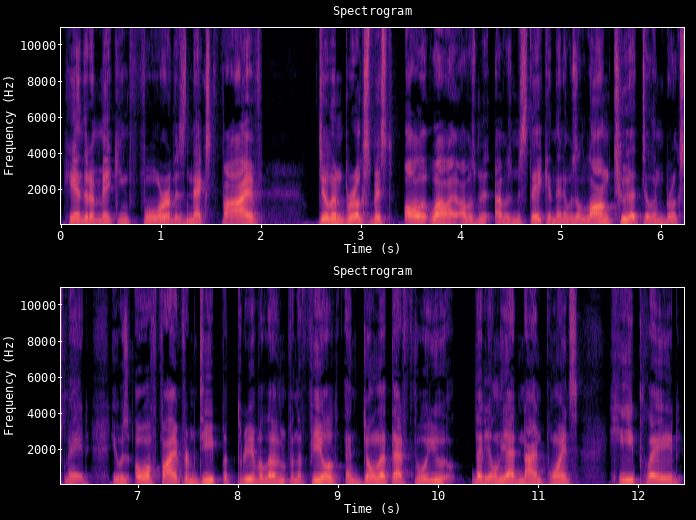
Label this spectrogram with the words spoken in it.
he ended up making four of his next five. Dillon Brooks missed all. Well, I was I was mistaken. Then it was a long two that Dillon Brooks made. He was 0 of 5 from deep, but 3 of 11 from the field. And don't let that fool you that he only had nine points. He played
